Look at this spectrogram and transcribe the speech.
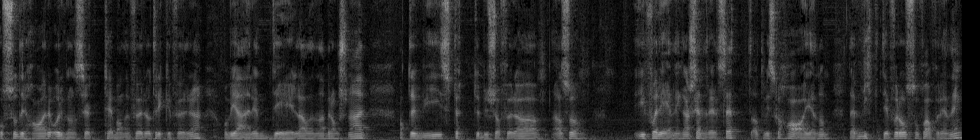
også de har organisert T-baneførere og trikkeførere, og vi er en del av denne bransjen her, at vi støtter bussjåfører altså i foreninga generelt sett, at vi skal ha igjennom Det er viktig for oss som fagforening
